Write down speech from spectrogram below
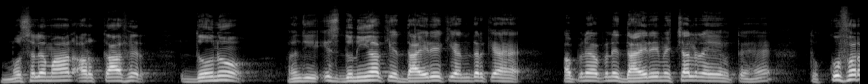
مسلمان اور کافر دونوں ہاں جی اس دنیا کے دائرے کے اندر کیا ہے، اپنے اپنے دائرے میں چل رہے ہوتے ہیں۔ تو کفر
